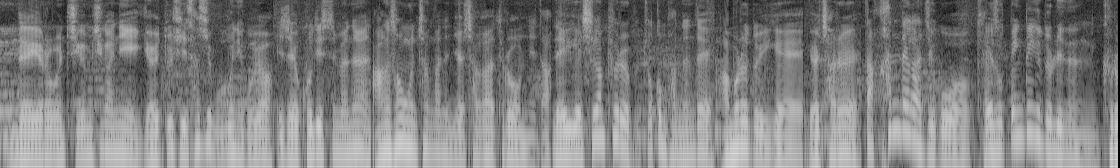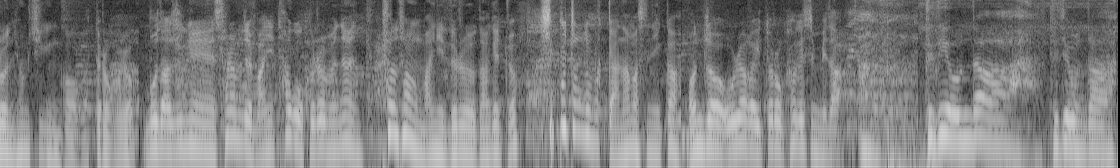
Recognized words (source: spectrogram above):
네 여러분 지금 시간이 12시 45분이고요. 이제 곧 있으면은 앙성온천 가는 열차가 들어옵니다. 네 이게 시간표를 조금 봤는데 아무래도 이게 열차를 딱 한 대 가지고 계속 뺑뺑이 돌리는 그런 형식인 것 같더라고요. 뭐 나중에 사람들 많이 타고 그러면은 편성 많이 늘어나겠죠? 10분 정도밖에 안 남았으니까 먼저 올라가 있도록 하겠습니다. 드디어 온다. 드디어 온다.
